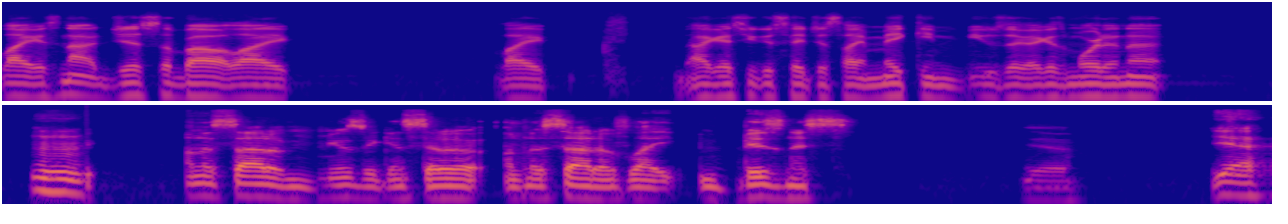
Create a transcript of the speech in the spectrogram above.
like it's not just about like like I guess you could say just like making music. I guess more than that. Mhm. On the side of music instead of on the side of like business. Yeah. Yeah,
